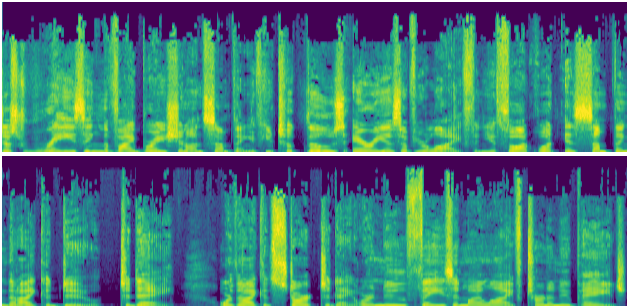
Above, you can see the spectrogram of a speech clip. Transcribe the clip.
just raising the vibration on something. If you took those areas of your life and you thought, what is something that I could do today, or that I could start today, or a new phase in my life, turn a new page,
